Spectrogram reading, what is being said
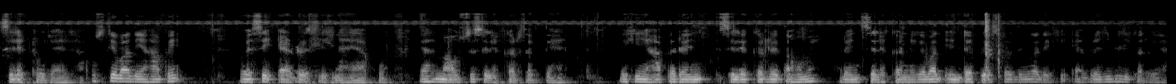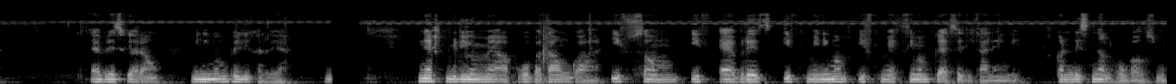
सिलेक्ट हो जाएगा। उसके बाद यहाँ पे वैसे एड्रेस लिखना है आपको। या माउस से सिलेक्ट कर सकते हैं। देखिए, यहाँ पे रेंज सिलेक्ट कर लेता हूँ मैं। रेंज सेलेक्ट करने के बाद इंटर प्रेस कर दूँगा। देखिए, एवरेज भी निकल गया एवरेज कह रहा हूँ, मिनिमम भी निकल गया नेक्स्ट वीडियो में मैं आपको बताऊँगा if sum if average if minimum if maximum कैसे निकालेंगे। कंडीशनल होगा उसमें।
